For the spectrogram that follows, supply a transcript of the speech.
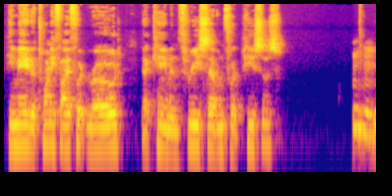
He made a 25 foot road that came in three seven foot pieces. Mm-hmm.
